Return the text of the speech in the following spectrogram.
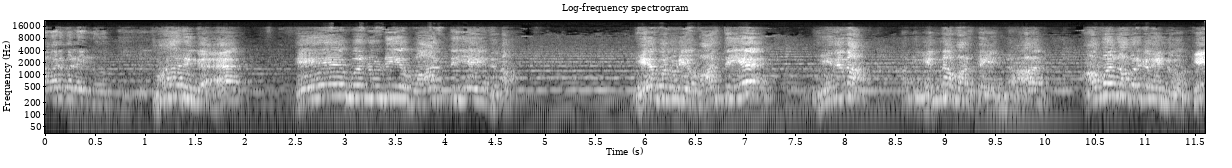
அவர்களை நோக்கி. பாருங்க தேவனுடைய வார்த்தையே இதுதான். தேவனுடைய வார்த்தையே இதுதான். அது என்ன வார்த்தை என்றால் அவன் அவர்களை நோக்கி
